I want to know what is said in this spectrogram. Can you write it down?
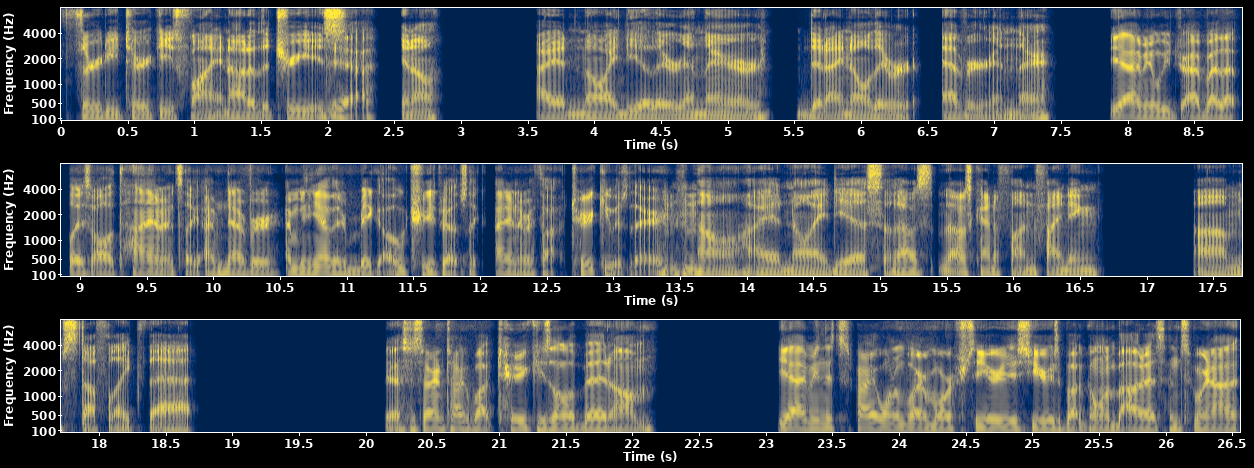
30 turkeys flying out of the trees. yeah, You know, I had no idea they were in there or did I know they were ever in there. yeah. I mean, we drive by that place all the time. It's like I've never. I mean, yeah, they're big oak trees, but it's like I never thought a turkey was there. No, I had no idea. So that was that was kind of fun finding um, stuff like that. Yeah, so starting to talk about turkeys a little bit. Um, yeah, I mean, this is probably one of our more serious years about going about it since we're not,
